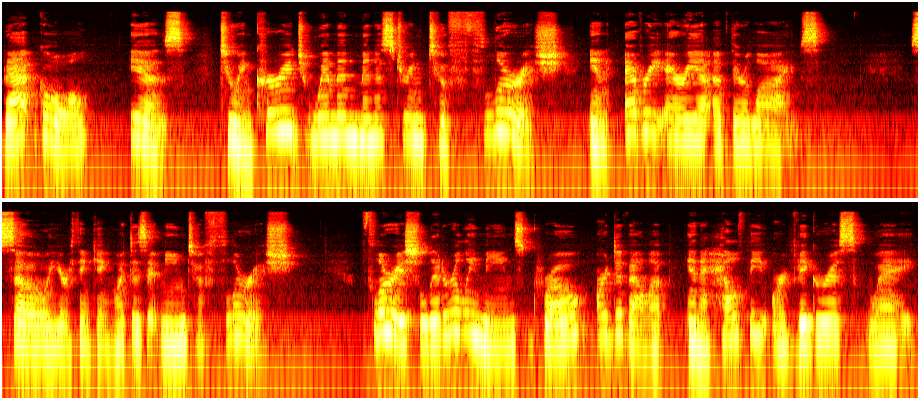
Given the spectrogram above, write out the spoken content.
That goal is to encourage women ministering to flourish in every area of their lives. So you're thinking, what does it mean to flourish? Flourish literally means grow or develop in a healthy or vigorous way,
